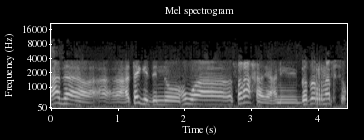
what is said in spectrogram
هذا أعتقد إنه هو صراحة يعني بضر نفسه.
